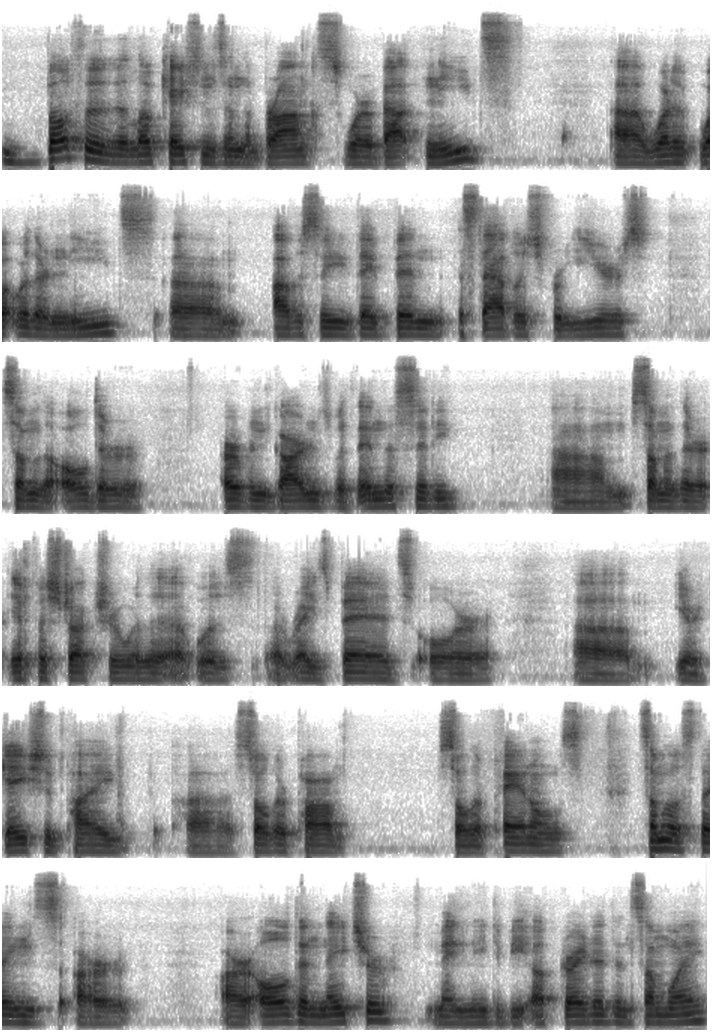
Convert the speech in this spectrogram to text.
both of the locations in the Bronx were about needs. Uh, what what were their needs? Um, obviously, they've been established for years. Some of the older urban gardens within the city. Um, some of their infrastructure, whether it was uh, raised beds or um, irrigation pipe, uh, solar pump, solar panels, some of those things are are old in nature, may need to be upgraded in some way,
